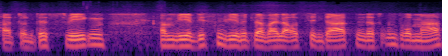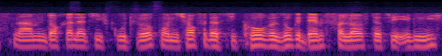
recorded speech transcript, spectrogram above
hat. Und deswegen haben wir, wissen wir mittlerweile aus den Daten, dass unsere Maßnahmen doch relativ gut wirken. Und ich hoffe, dass die Kurve so gedämpft verläuft, dass wir eben nicht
